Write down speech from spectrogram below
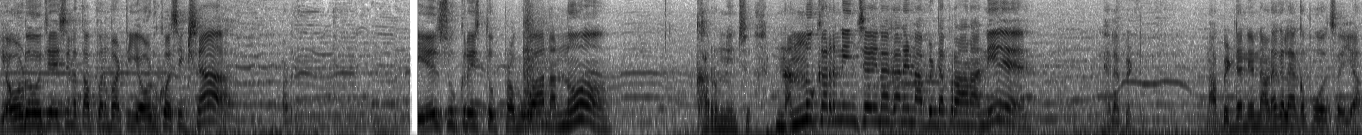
ఎవడో చేసిన తప్పుని బట్టి ఎవడికో శిక్ష పడదు ఏసుక్రీస్తు ప్రభువా నన్ను కరుణించు. నన్ను కరుణించైనా కానీ నా బిడ్డ ప్రాణాన్ని నిలబెట్టు. నా బిడ్డ నిన్ను అడగలేకపోవచ్చు అయ్యా.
